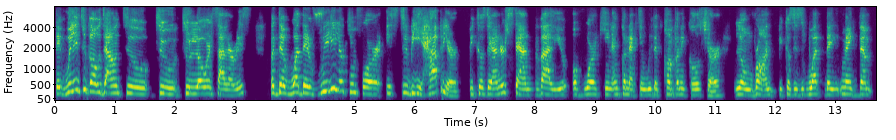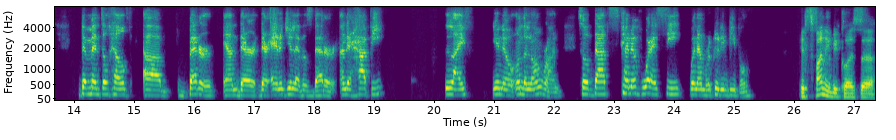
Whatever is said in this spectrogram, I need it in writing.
They're willing to go down to to to lower salaries but the, what they're really looking for is to be happier because they understand the value of working and connecting with the company culture long run because it's what they make them the mental health um, better and their their energy levels better and they're happy life you know on the long run. So that's kind of what i see when i'm recruiting people. It's funny because uh,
